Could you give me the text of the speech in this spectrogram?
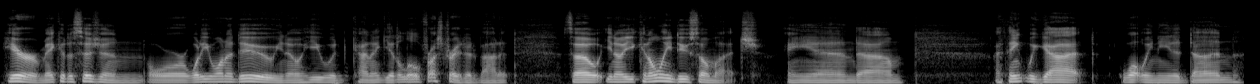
here, make a decision, or what do you want to do? You know, he would kind of get a little frustrated about it. So, you know, you can only do so much. And um, I think we got what we needed done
